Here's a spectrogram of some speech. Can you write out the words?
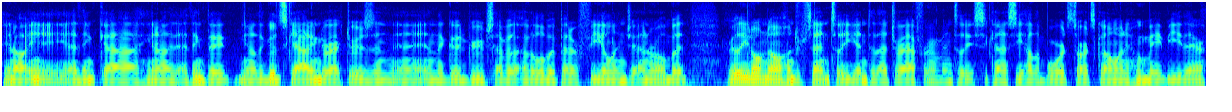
you know, I think uh, you know, I think the you know the good scouting directors and and the good groups have a, have a little bit better feel in general, but really you don't know 100% until you get into that draft room, until you see, kind of see how the board starts going and who may be there.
